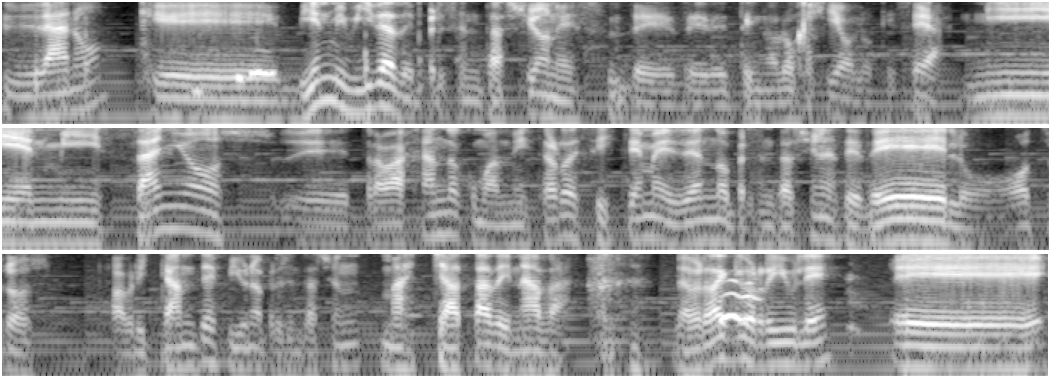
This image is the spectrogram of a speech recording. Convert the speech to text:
plano que vi en mi vida de presentaciones de, de- de tecnología o lo que sea. Ni en mis años eh, trabajando como administrador de sistema y yendo a presentaciones de Dell o otros fabricantes, vi una presentación más chata de nada. la verdad que horrible. Eh,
